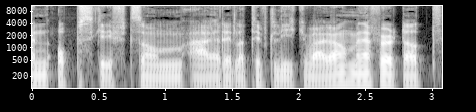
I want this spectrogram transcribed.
en oppskrift som er relativt lik hver gang. Men jeg følte at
